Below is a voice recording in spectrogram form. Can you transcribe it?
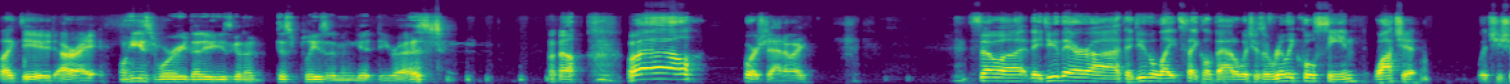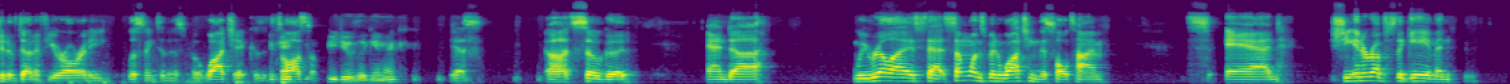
Like, dude, all right. Well, he's worried that he's gonna displease him and get derezzed. Well, well, foreshadowing. So uh, they do their uh, they do the light cycle battle, which is a really cool scene. Watch it, which you should have done if you're already listening to this, but watch it because it's you- awesome. You do the gimmick. Yes, oh, it's so good. And uh, we realize that someone's been watching this whole time, and she interrupts the game and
